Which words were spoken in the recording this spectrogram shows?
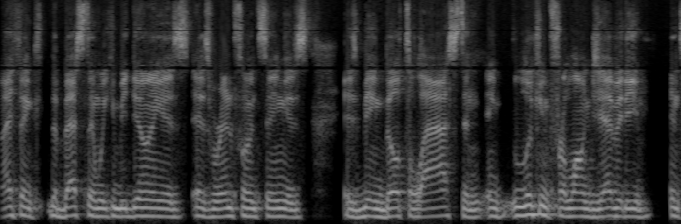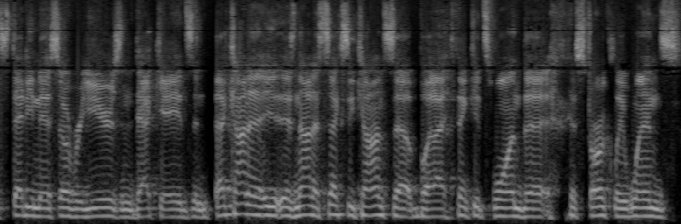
I think the best thing we can be doing is as we're influencing is is being built to last and, and looking for longevity and steadiness over years and decades. And that kind of is not a sexy concept, but I think it's one that historically wins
